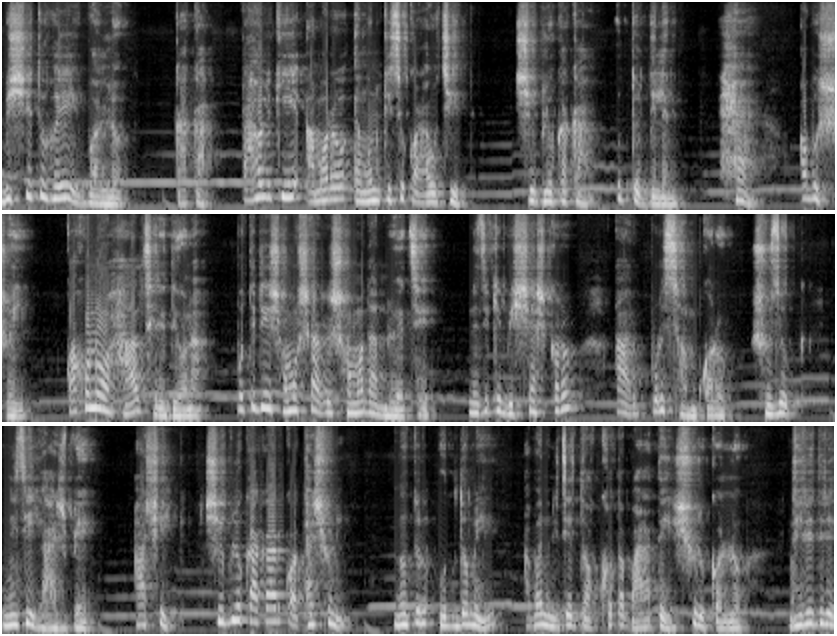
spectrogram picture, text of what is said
বিস্মিত হয়ে বলল, কাকা, তাহলে কি আমারও এমন কিছু করা উচিত? শিবলু কাকা উত্তর দিলেন হ্যাঁ অবশ্যই। কখনো হাল ছেড়ে দিও না। প্রতিটি সমস্যার সমাধান রয়েছে। নিজেকে বিশ্বাস করো আর পরিশ্রম করো। সুযোগ নিজেই আসবে। আশিক শিবলু কাকার কথা শুনে নতুন উদ্যমে আবার নিজের দক্ষতা বাড়াতে শুরু করল। ধীরে ধীরে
